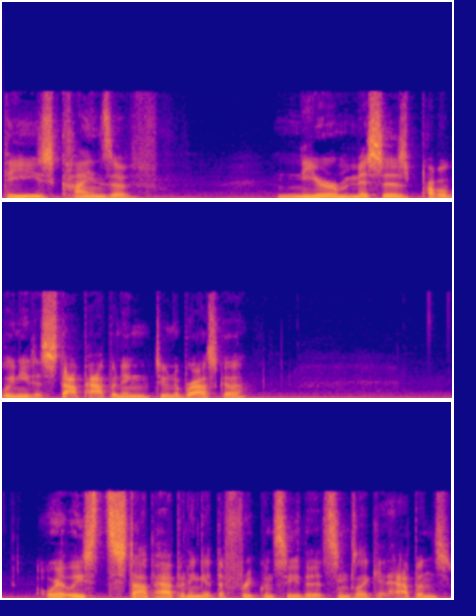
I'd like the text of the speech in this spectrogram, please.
these kinds of near misses probably need to stop happening to Nebraska, or at least stop happening at the frequency that it seems like it happens.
